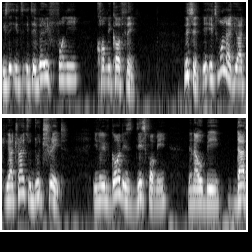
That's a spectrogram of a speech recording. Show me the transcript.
it's a, it's, it's a very funny, comical thing. Listen, it's more like you are you are trying to do trade. You know, if God is this for me, then I will be that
